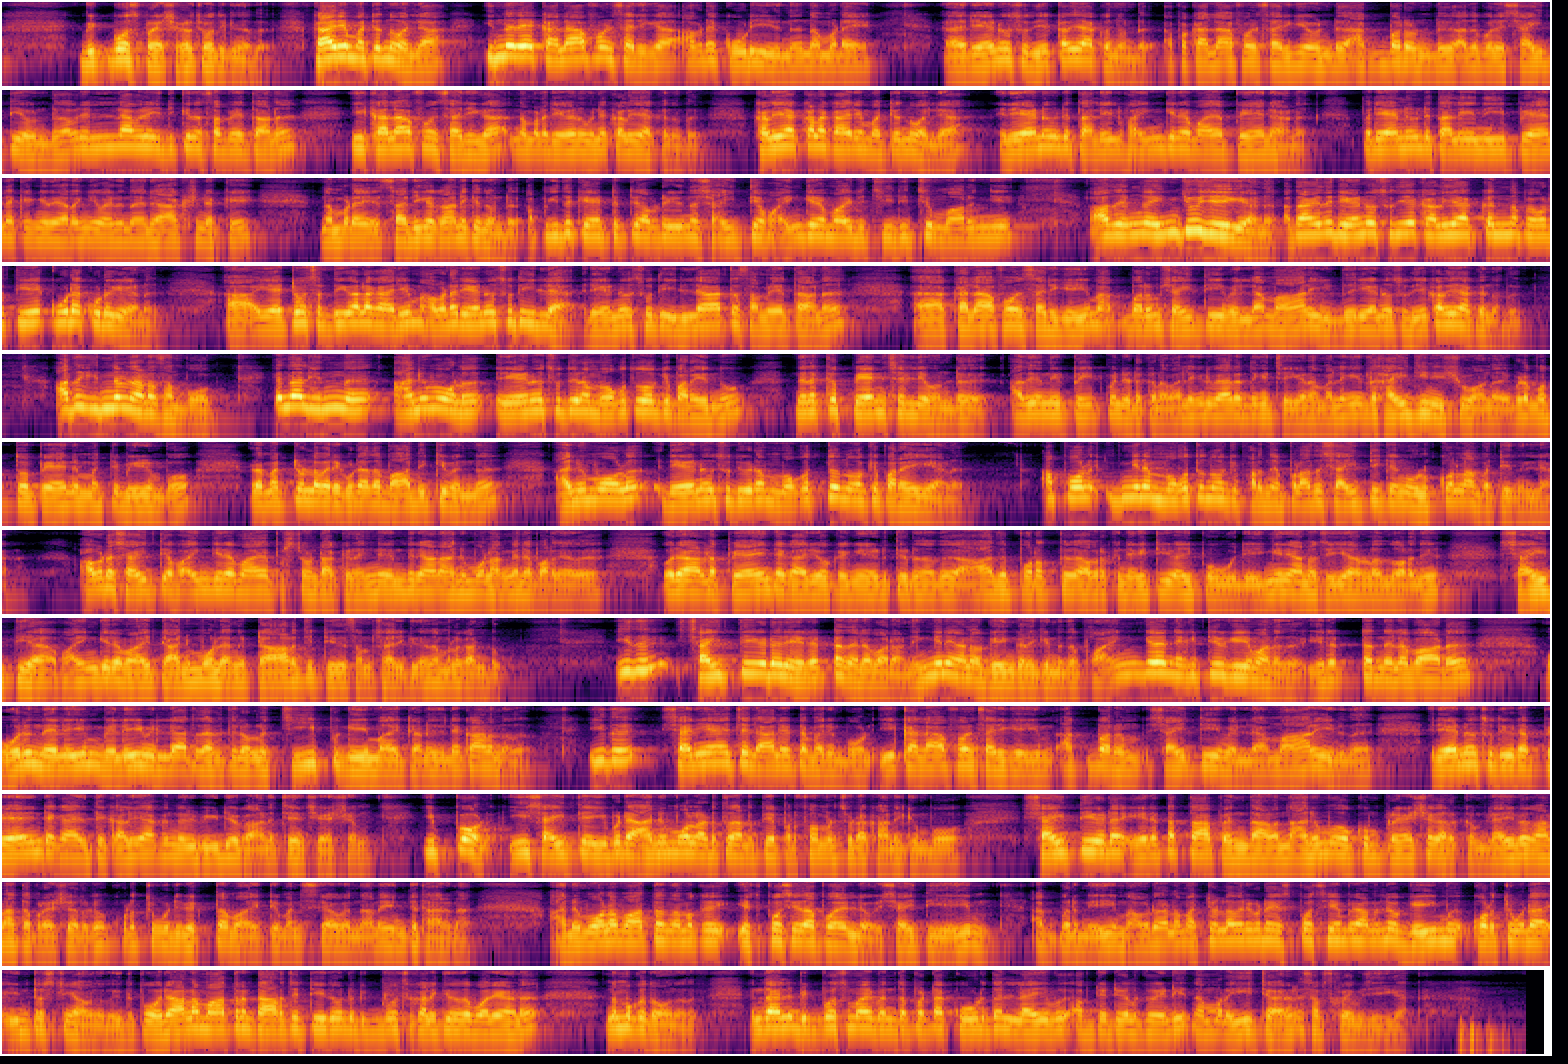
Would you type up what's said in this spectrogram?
ബിഗ് ബോസ് പ്രേക്ഷകർ ചോദിക്കുന്നത്. കാര്യം മറ്റൊന്നുമല്ല ഇന്നലെ കലാഫോൺ സരിക അവിടെ കൂടിയിരുന്ന് നമ്മുടെ രേണു സുധിയെ കളിയാക്കുന്നുണ്ട്. അപ്പോൾ കലാഭവൻ സരികയുണ്ട് അക്ബറുണ്ട് അതുപോലെ ശൈത്യമുണ്ട് അവരെല്ലാവരും ഇരിക്കുന്ന സമയത്താണ് ഈ കലാഭവൻ സരിക നമ്മുടെ രേണുവിനെ കളിയാക്കുന്നത്. കളിയാക്കാനുള്ള കാര്യം മറ്റൊന്നുമല്ല. രേണുവിന്റെ തലയിൽ ഭയങ്കരമായ പേനാണ്. അപ്പോൾ രേണുവിന്റെ തലയിൽ നിന്ന് ഈ പേനൊക്കെ ഇങ്ങനെ ഇറങ്ങി വരുന്നതിന്റെ ആക്ഷനൊക്കെ നമ്മുടെ സരിക കാണിക്കുന്നുണ്ട്. അപ്പോൾ ഇത് കേട്ടിട്ട് അവിടെ ഇരുന്ന ശൈത്യ ഭയങ്കരമായിട്ട് ചിരിച്ചു മറിഞ്ഞ് അതങ്ങ് എൻജോയ് ചെയ്യുകയാണ്. അതായത് രേണുസുതിയെ കളിയാക്കുന്ന പ്രവൃത്തിയെ കൂടെ കൂടുകയാണ്. ഏറ്റവും ശ്രദ്ധിക്കാനുള്ള കാര്യം അവിടെ രേണുസുതി ഇല്ല. രേണുസുതി ഇല്ലാത്ത സമയത്താണ് കലാഭവൻ കലാഭവൻ സരികയും അക്ബറും ശൈത്യയും എല്ലാം മാറിയിട്ട് രേണുസുതിയെ കളിയാക്കുന്നത്. അത് ഇന്നലെ നടന്ന സംഭവം. എന്നാൽ ഇന്ന് അനുമോൾ രേണുസുതിയുടെ മുഖത്ത് നോക്കി പറയുന്നു നിനക്ക് പേൻ ശല്യമുണ്ട്. അതിന് നീ ട്രീറ്റ്മെന്റ് എടുക്കണം. അല്ലെങ്കിൽ വേറെ എന്തെങ്കിലും ചെയ്യണം. അല്ലെങ്കിൽ ഇത് ഹൈജീൻ ഇഷ്യൂ ആണ്. ഇവിടെ മൊത്തം പേനും മറ്റ് വീഴുമ്പോൾ ഇവിടെ മറ്റുള്ളവരെ കൂടി അത് ബാധിക്കുമെന്ന് അനുമോൾ രേണുസുതിയുടെ മുഖത്ത് നോക്കി പറയുകയാണ്. അപ്പോൾ ഇങ്ങനെ മുഖത്ത് നോക്കി പറഞ്ഞപ്പോൾ അത് ശൈത്യക്ക് അങ്ങ് ഉൾക്കൊള്ളാൻ പറ്റുന്നില്ല. അവിടെ ശൈത്യ ഭയങ്കരമായ പ്രശ്നം ഉണ്ടാക്കുന്നത് എങ്ങനെ എന്തിനാണ് അനുമോൾ അങ്ങനെ പറഞ്ഞത്? ഒരാളുടെ പേന്റെ കാര്യമൊക്കെ ഇങ്ങനെ എടുത്തിടുന്നത് അത് പുറത്ത് അവർക്ക് നെഗറ്റീവായി പോകില്ലേ ഇങ്ങനെയാണോ ചെയ്യാനുള്ളതെന്ന് പറഞ്ഞ് ശൈത്യ ഭയങ്കരമായിട്ട് അനുമോളെ അങ്ങ് ടാർഗറ്റ് ചെയ്ത് സംസാരിക്കുന്നത് നമ്മൾ കണ്ടു. ഇത് ശൈത്യയുടെ ഒരു ഇരട്ട നിലപാടാണ്. ഇങ്ങനെയാണോ ഗെയിം കളിക്കേണ്ടത് ഭയങ്കര നെഗറ്റീവ് ഗെയിമാണിത് ഇരട്ട നിലപാട് ഒരു നിലയും വിലയും ഇല്ലാത്ത തരത്തിലുള്ള ചീപ്പ് ഗെയിമായിട്ടാണ് ഇതിനെ കാണുന്നത്. ഇത് ശനിയാഴ്ച ലാലേട്ടം വരുമ്പോൾ ഈ കലാഭവൻ സരികയും അക്ബറും ശൈത്യയും എല്ലാം മാറിയിരുന്ന് രേണുസുതിയുടെ പേരിന്റെ കാര്യത്തിൽ കളിയാക്കുന്ന ഒരു വീഡിയോ കാണിച്ചതിന് ശേഷം ഇപ്പോൾ ഈ ശൈത്യ ഇവിടെ അനുമോൾ അടുത്ത് നടത്തിയ പെർഫോമൻസ് കൂടെ കാണിക്കുമ്പോൾ ശൈത്യയുടെ ഇരട്ടത്താപ്പ് എന്താണെന്ന് അനുമോക്കും പ്രേക്ഷകർക്കും ലൈവ് കാണാത്ത പ്രേക്ഷകർക്കും കുറച്ചും കൂടി വ്യക്തമായിട്ട് മനസ്സിലാവുമെന്നാണ് എന്റെ ധാരണ. അനുമോളെ മാത്രം നമുക്ക് എക്സ്പോസ് ചെയ്താൽ പോയല്ലോ ഷൈറ്റിയെയും അക്ബറിനെയും അവിടെയുള്ള മറ്റുള്ളവരെ കൂടെ എക്സ്പോസ് ചെയ്യുമ്പോഴാണല്ലോ ഗെയിം കുറച്ചും കൂടെ ഇൻട്രസ്റ്റിംഗ് ആവുന്നത്. ഇതിപ്പോൾ ഒരാളെ മാത്രം ടാർഗറ്റ് ചെയ്തുകൊണ്ട് ബിഗ് ബോസ് കളിക്കുന്നത് പോലെയാണ് നമുക്ക് തോന്നുന്നത്. എന്തായാലും ബിഗ് ബോസുമായി ബന്ധപ്പെട്ട കൂടുതൽ ലൈവ് അപ്ഡേറ്റുകൾക്ക് വേണ്ടി നമ്മുടെ ഈ ചാനൽ സബ്സ്ക്രൈബ് ചെയ്യുക.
